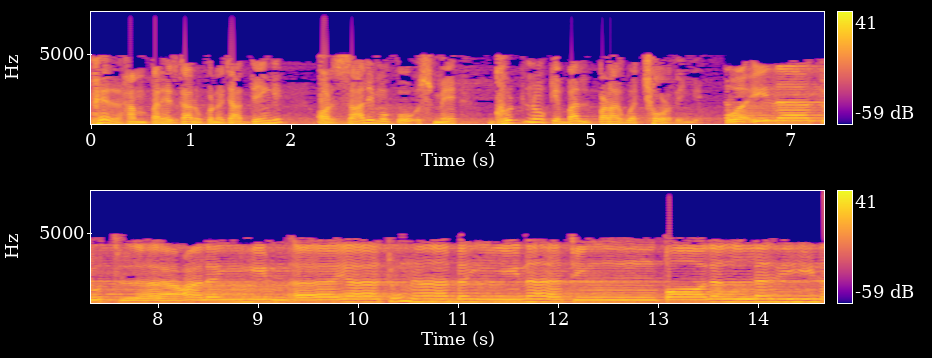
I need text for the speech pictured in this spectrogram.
پھر ہم پرہیزگاروں کو نجات دیں گے اور ظالموں کو اس میں گھٹنوں کے بل پڑا ہوا چھوڑ دیں گے۔ وَإِذَا تُتْلَى عَلَيْهِمْ آيَاتُنَا بَيِّنَاتٍ قَالَ الَّذِينَ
